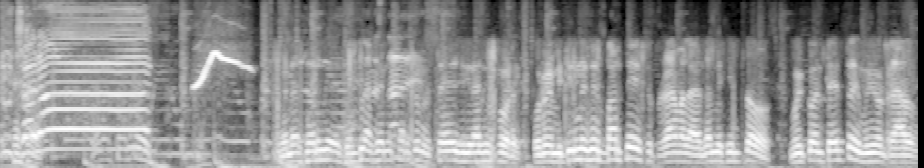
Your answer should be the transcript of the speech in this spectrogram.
¡Lucharán! Buenas tardes, un placer estar con ustedes y gracias por, por permitirme ser parte de su programa. La verdad me siento muy contento y muy honrado.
